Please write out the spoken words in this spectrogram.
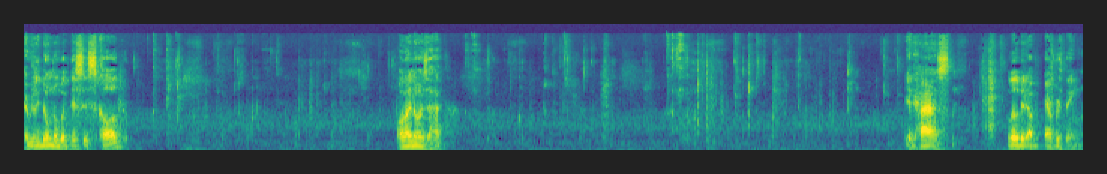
I really don't know what this is called. All I know is that it has a little bit of everything.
